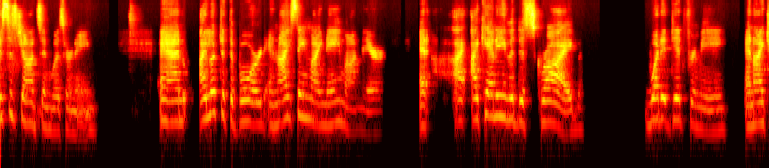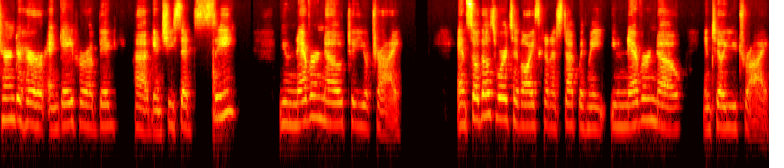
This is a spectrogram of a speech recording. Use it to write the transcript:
Mrs. Johnson was her name. And I looked at the board and I seen my name on there. And I, I can't even describe what it did for me. And I turned to her and gave her a big hug. And she said, See, you never know till you try. And so those words have always kind of stuck with me. You never know until you try.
